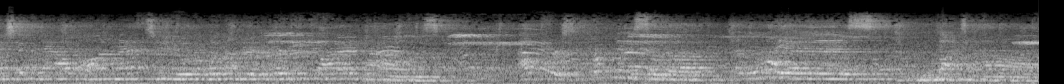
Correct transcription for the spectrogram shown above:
Championship now on mat two at 135 pounds. Out first from Minnesota, Elias Mata.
